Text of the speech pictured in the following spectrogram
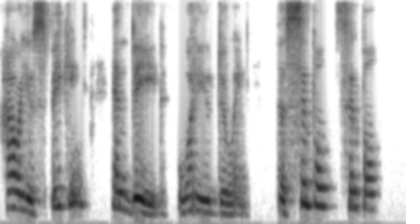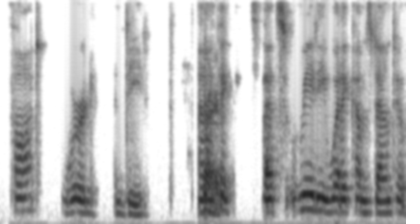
how are you speaking? And deed what are you doing? The simple simple thought word and deed. And right. i think that's really what it comes down to.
